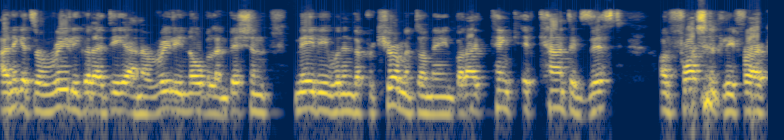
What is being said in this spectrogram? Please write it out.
I think it's a really good idea and a really noble ambition, maybe within the procurement domain, but I think it can't exist, unfortunately, for,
